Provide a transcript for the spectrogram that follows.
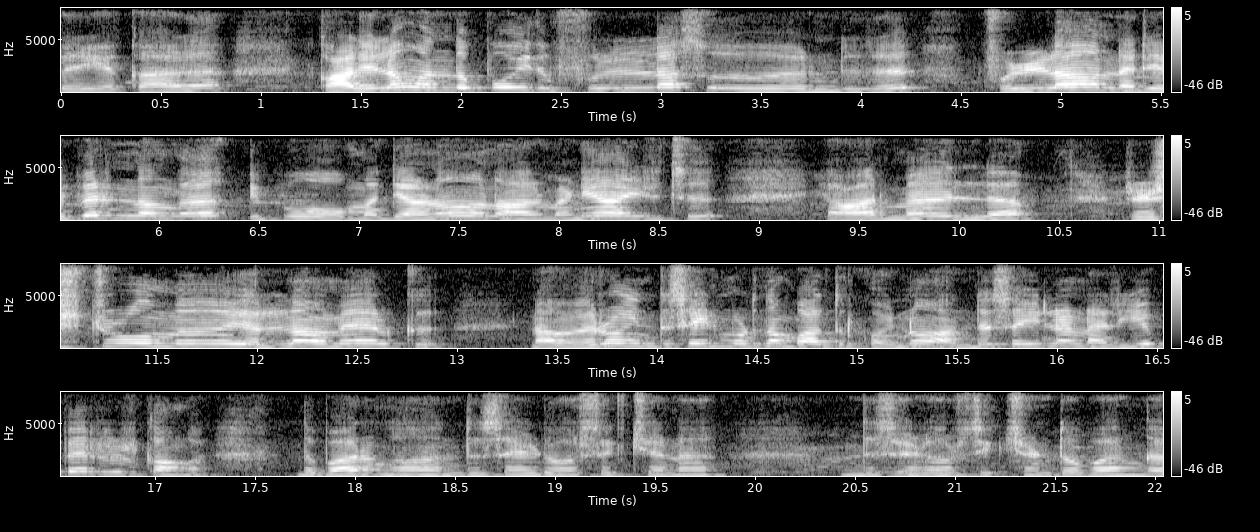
பெரிய காலை. காலையில் வந்தப்போ இது ஃபுல்லாக சு இருந்தது. ஃபுல்லாக நிறைய பேர் இருந்தாங்க. இப்போது மத்தியானம் நாலு மணி ஆயிடுச்சு. யாருமே இல்லை. ரெஸ்ட் ரூமு எல்லாமே இருக்குது நான் வெறும் இந்த சைடு மட்டும் தான் பார்த்துருக்கோம். இன்னும் அந்த சைடெலாம் நிறைய பேர் இருக்காங்க. இந்த பாருங்க அந்த சைடு ஒரு செக்ஷனு அந்த சைடு ஒரு செக்ஷன் இதோ பாருங்க.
